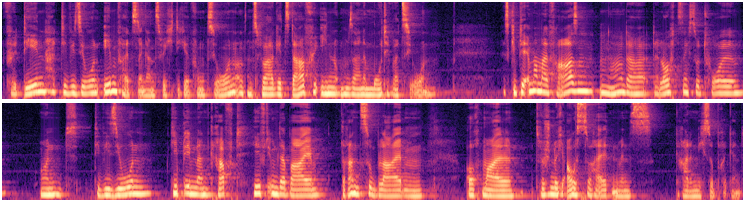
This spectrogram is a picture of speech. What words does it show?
für den hat die Vision ebenfalls eine ganz wichtige Funktion. Und zwar geht es da für ihn um seine Motivation. Es gibt ja immer mal Phasen, na, da, da läuft es nicht so toll. Und die Vision gibt ihm dann Kraft, hilft ihm dabei, dran zu bleiben, auch mal zwischendurch auszuhalten, wenn es gerade nicht so prickelnd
